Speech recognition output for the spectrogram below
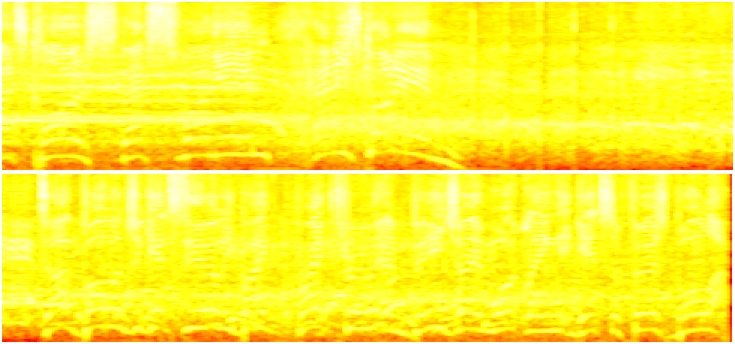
that's close. That's swung in, and he's got him. Doug Bollinger gets the early breakthrough, and BJ Watling gets the first baller.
